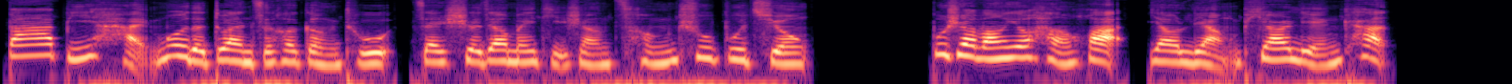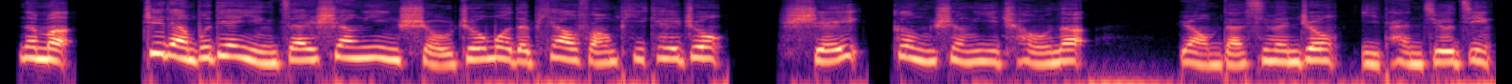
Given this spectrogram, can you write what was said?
巴比海默的段子和梗图在社交媒体上层出不穷，不少网友喊话要两片连看。那么，这两部电影在上映首周末的票房 PK 中，谁更胜一筹呢？让我们到新闻中一探究竟。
